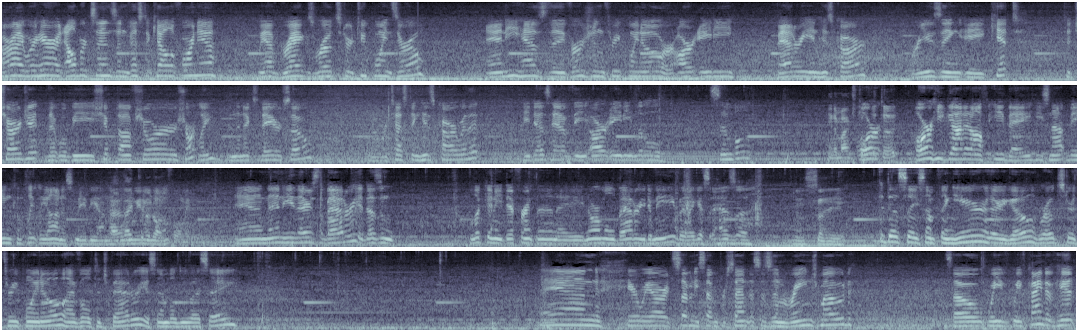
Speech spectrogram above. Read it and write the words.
All right, we're here at Albertsons in Vista, California. We have Greg's Roadster 2.0, and he has the version 3.0 or R80 battery in his car. We're using a kit to charge it that will be shipped offshore shortly in the next day or so. Uh, we're testing his car with it. He does have the R80 little symbol in amongst all or, the dirt. or he got it off eBay. He's not being completely honest maybe on that No, one. they We put it on know. for me. And then he, there's the battery. It doesn't look any different than a normal battery to me, but I guess it has a, say it does say something here. There you go. Roadster 3.0 high voltage battery, assembled USA. And here we are at 77%. This is in range mode. So we've, we've kind of hit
